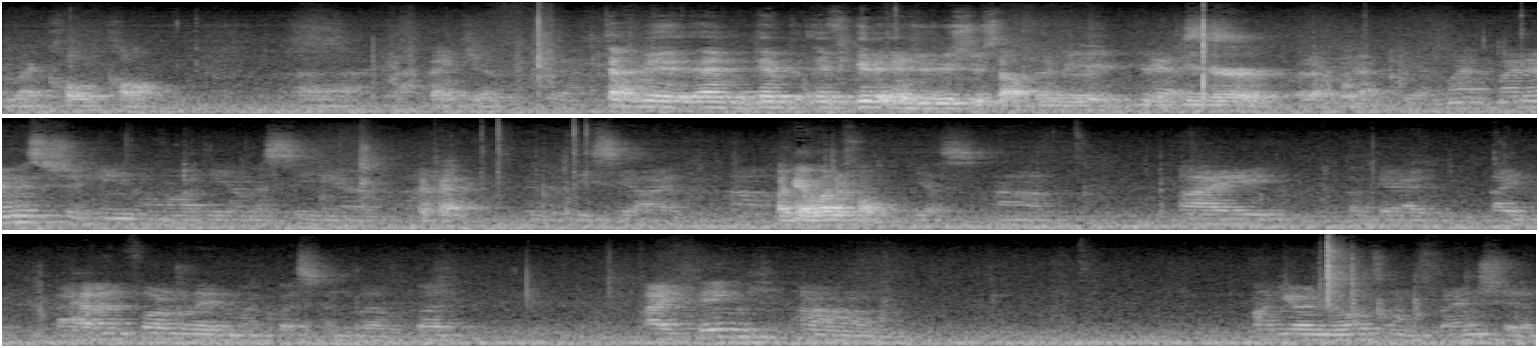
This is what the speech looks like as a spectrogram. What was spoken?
I'm like cold call. Uh, thank you. Tell me, and if, if you could introduce yourself, maybe your yes. or whatever. Yeah. My, my name is Shaheen Ahmadi. I'm a senior uh, okay. in the DCI. Um, okay, wonderful. Yes. Um, I okay. I, I, I haven't formulated my question well, but I think um, on your notes on friendship,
